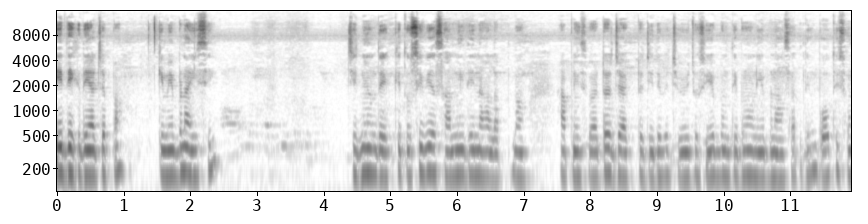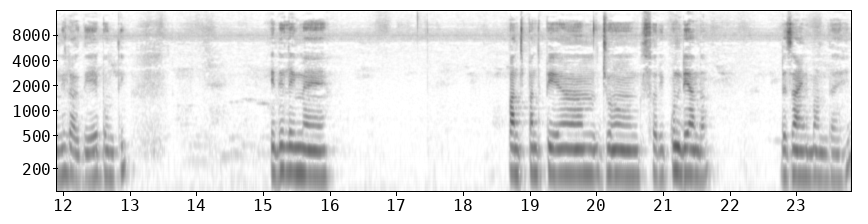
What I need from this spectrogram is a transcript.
ਇਹ ਦੇਖਦੇ ਹਾਂ ਅੱਜ ਆਪਾਂ ਕਿਵੇਂ ਬਣਾਈ ਸੀ। ਜਿਹਨੂੰ ਦੇਖ ਕੇ ਤੁਸੀਂ ਵੀ ਆਸਾਨੀ ਦੇ ਨਾਲ ਆਪਣਾ, ਆਪਣੀ ਸਵੈਟਰ, ਜੈਕਟ ਜਿਹਦੇ ਵਿੱਚ ਵੀ ਤੁਸੀਂ ਇਹ ਬੁਣਤੀ ਬਣਾਉਣੀ ਹੈ ਬਣਾ ਸਕਦੇ ਹੋ। ਬਹੁਤ ਹੀ ਸੋਹਣੀ ਲੱਗਦੀ ਹੈ ਇਹ ਬੁਣਤੀ। ਇਹਦੇ ਲਈ ਮੈਂ ਪੰਜ ਪੰਜ ਪੇ ਜੋ ਸੌਰੀ ਕੁੰਡਿਆਂ ਦਾ ਡਿਜ਼ਾਈਨ ਬਣਦਾ ਇਹ।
